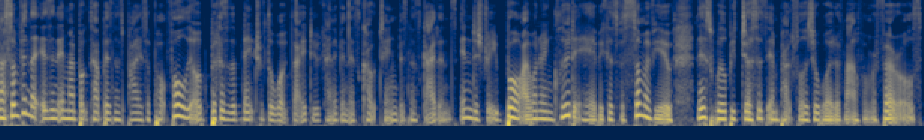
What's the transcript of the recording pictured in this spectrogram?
Now, something that isn't in my booked out business pie is a portfolio because of the nature of the work that I do kind of in this coaching, business guidance industry. But I want to include it here because for some of you, this will be just as impactful as your word of mouth and referrals.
